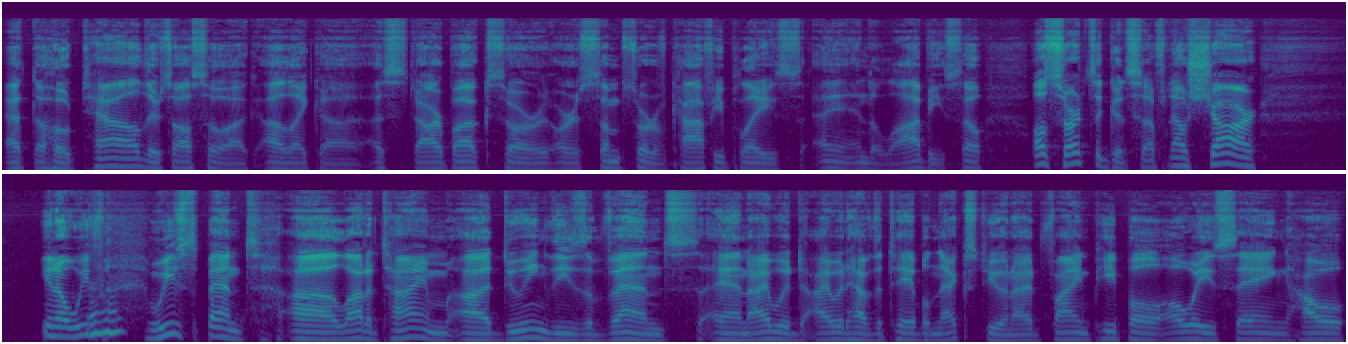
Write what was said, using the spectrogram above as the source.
at the hotel. There's also a, a like a, a, Starbucks or, or some sort of coffee place in the lobby. So all sorts of good stuff. Now, Char, you know, we've mm-hmm. we've spent uh, a lot of time uh, doing these events, and I would I would have the table next to you, and I'd find people always saying how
